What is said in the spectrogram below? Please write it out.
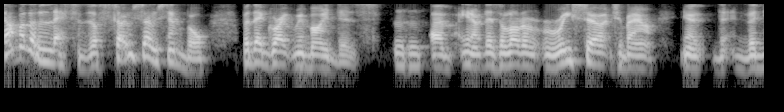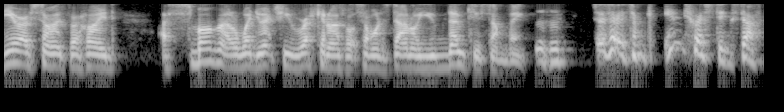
Some of the lessons are so so simple, but they're great reminders. Mhm. Um, you know, there's a lot of research about you know the, the neuroscience behind a smile when you actually recognise what someone's done or you notice something. Mhm. So, it's some interesting stuff.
